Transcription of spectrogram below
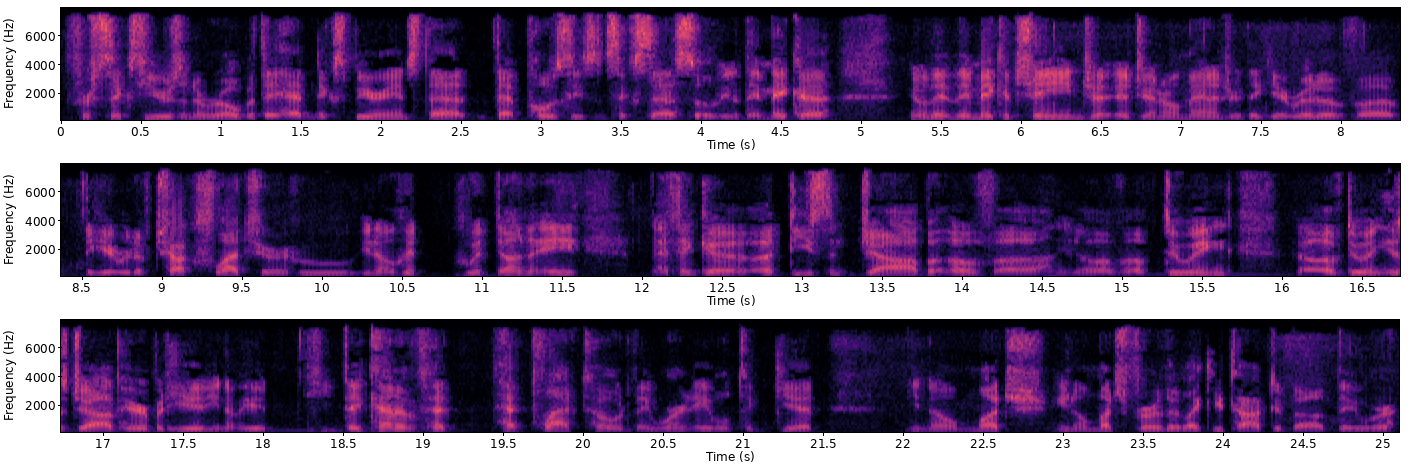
for six years in a row, but they hadn't experienced that that postseason success. So you know they make a you know they, they make a change at, general manager. They get rid of uh, they get rid of Chuck Fletcher, who you know who had, who had done a I think a, a decent job of uh, you know of, of doing of doing his job here, but he you know he, had, he they kind of had had plateaued. They weren't able to get you know much you know much further like you talked about. They were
